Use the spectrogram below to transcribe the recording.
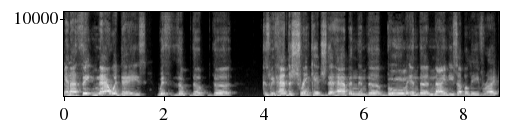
And I think nowadays, with the, the, the, because we've had the shrinkage that happened in the boom in the 90s, I believe, right?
